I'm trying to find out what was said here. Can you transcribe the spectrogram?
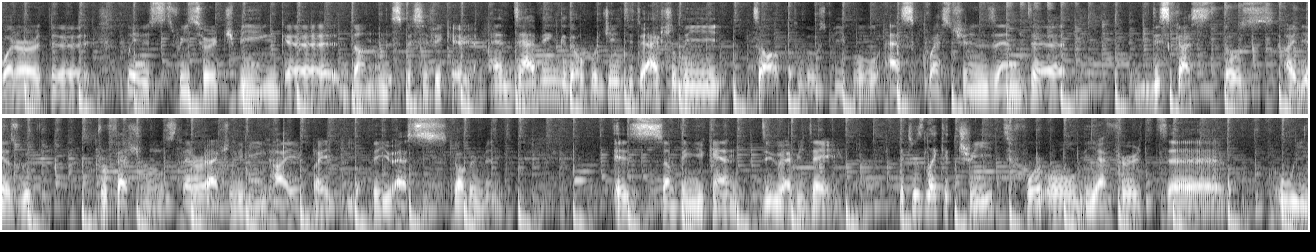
what are the latest research being uh, done on this specific area. And having the opportunity to actually talk to those people, ask questions and uh, discuss those ideas with professionals that are actually being hired by the US government is something you can do every day. It was like a treat for all the effort uh, we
